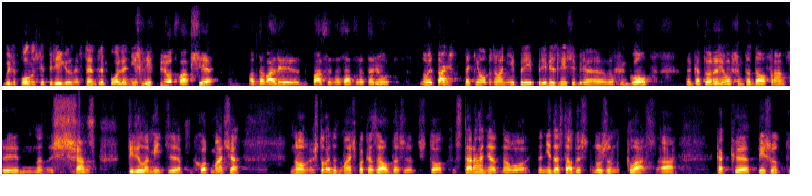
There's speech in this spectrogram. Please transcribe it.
были полностью переиграны в центре поля, не шли вперед вообще, отдавали пасы назад вратарю. Ну и так, таким образом они при, привезли себе э, гол, который, в общем-то, дал Франции шанс переломить э, ход матча. Но что этот матч показал даже? Что старания одного недостаточно, нужен класс. А как э, пишут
